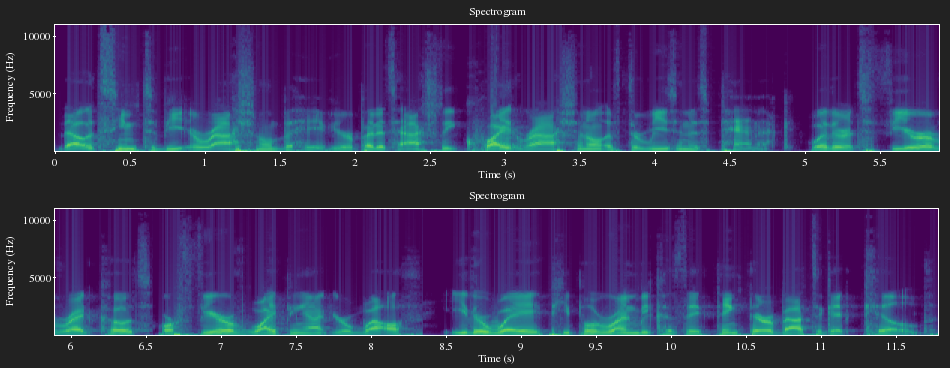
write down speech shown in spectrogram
That would seem to be irrational behavior, but it's actually quite rational if the reason is panic. Whether it's fear of redcoats or fear of wiping out your wealth, either way, people run because they think they're about to get killed,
